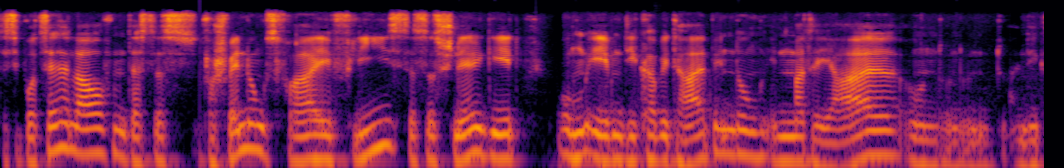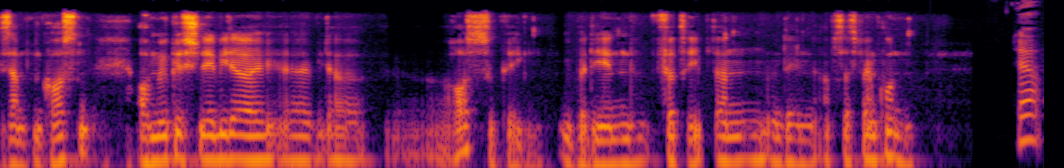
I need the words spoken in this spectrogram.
dass die Prozesse laufen, dass das verschwendungsfrei fließt, dass das schnell geht, um eben die Kapitalbindung in Material und, und, und an die gesamten Kosten auch möglichst schnell wieder, äh, wieder rauszukriegen über den Vertrieb dann und den Absatz beim Kunden. Ja,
